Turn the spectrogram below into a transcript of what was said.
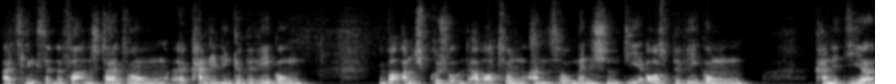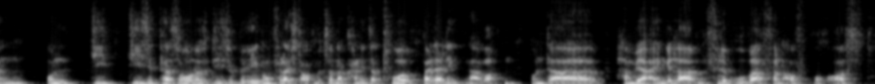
als linksende Veranstaltung äh, Kann die linke Bewegung über Ansprüche und Erwartungen an so Menschen, die aus Bewegungen kandidieren und die diese Person, also diese Bewegung vielleicht auch mit so einer Kandidatur bei der Linken erwarten. Und da haben wir eingeladen Philipp Ruber von Aufbruch Ost,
